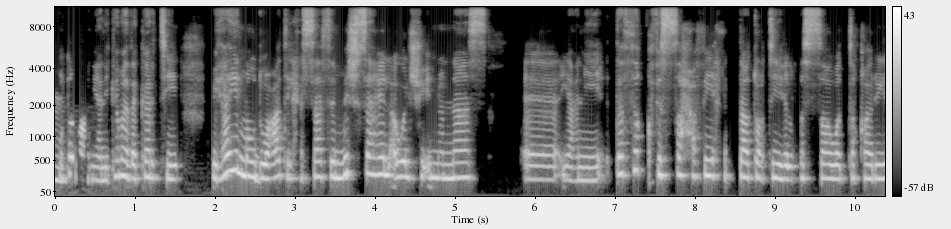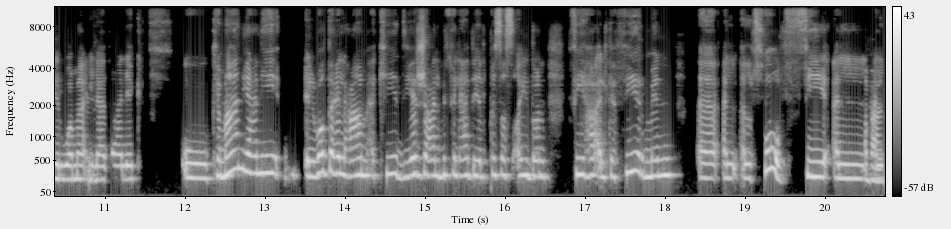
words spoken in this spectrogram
وطبعا يعني كما ذكرتي بهاي الموضوعات الحساسة مش سهل أول شيء إنه الناس آه، يعني تثق في الصحفي حتى تعطيه القصة والتقارير وما إلى ذلك. وكمان يعني الوضع العام أكيد يجعل مثل هذه القصص أيضا فيها الكثير من آه، الخوف في طبعا.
